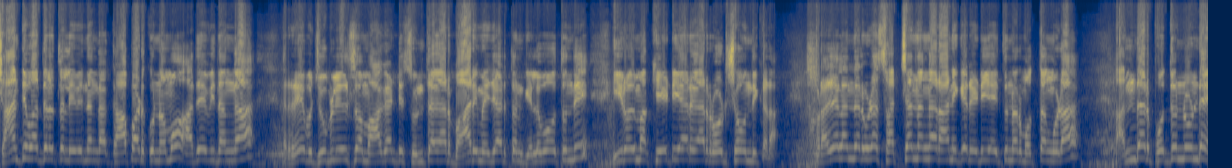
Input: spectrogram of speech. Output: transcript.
శాంతి భద్రతలు ఏ విధంగా కాపాడుకున్నామో అదే విధంగా రేపు జూబ్లీస్లో మాగంటి సునీత గారు భారీ మెజార్టీతో గెలవవుతుంది ఈరోజు మా కేటీఆర్ గారు రోడ్ షో ఉంది ఇక్కడ. ప్రజలందరూ కూడా స్వచ్ఛందంగా రానికే రెడీ అవుతున్నారు మొత్తం కూడా. అందరు పొద్దున్నుండే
